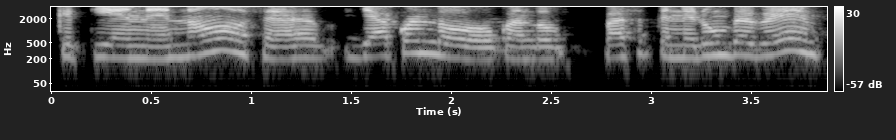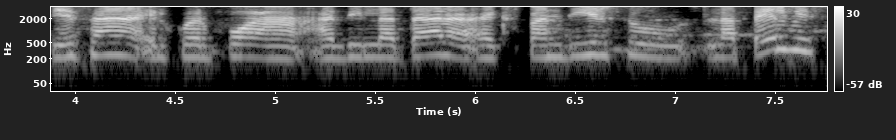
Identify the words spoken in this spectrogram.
que tiene, ¿no? O sea, ya cuando, cuando vas a tener un bebé, empieza el cuerpo a, a dilatar, a expandir su, la pelvis.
